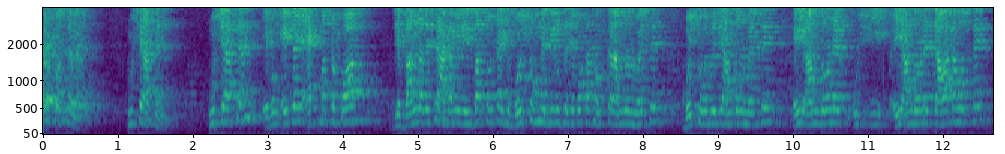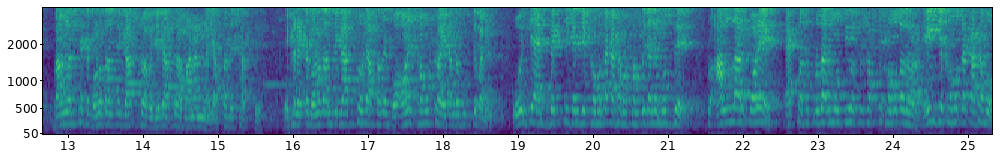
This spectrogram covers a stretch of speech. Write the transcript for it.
হুঁশ হচ্ছে না। হুশে আসেন। হুশে আসেন এবং এটাই একমাত্র পথ। যে বাংলাদেশে আগামী নির্বাচনটা এই যে বৈষম্যের বিরুদ্ধে যে কোটা সংস্কার আন্দোলন হয়েছে, বৈষম্য বিরোধী আন্দোলন হয়েছে, এই আন্দোলনের এই আন্দোলনের চাওয়াটা হচ্ছে বাংলাদেশে একটা গণতান্ত্রিক রাষ্ট্র হবে, যেটা আপনারা বানান নাই, আপনাদের স্বার্থে। এখানে একটা গণতান্ত্রিক রাষ্ট্র হলে আপনাদের অনেক সমস্যা হয়, এটা আমরা বুঝতে পারি। ওই যে এক ব্যক্তি কেন্দ্রিক ক্ষমতা কাঠামো সংবিধানের মধ্যে আল্লাহর পরে একমাত্র প্রধানমন্ত্রী হচ্ছে সবচেয়ে ক্ষমতাধর। এই যে ক্ষমতার কাঠামো,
